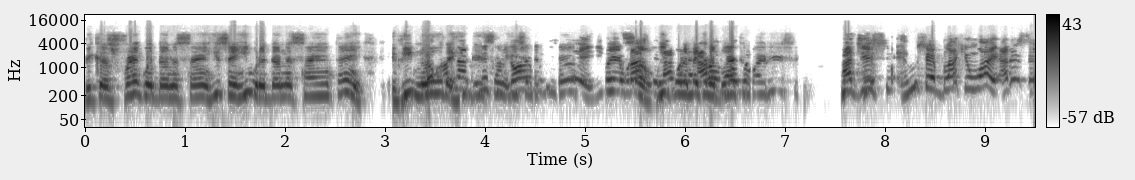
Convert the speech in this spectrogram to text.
because Frank would have done the same. He said he would have done the same thing if he knew no, that he did something. He should have done. So we want to make it a black and white issue. I just who said black and white? I didn't say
